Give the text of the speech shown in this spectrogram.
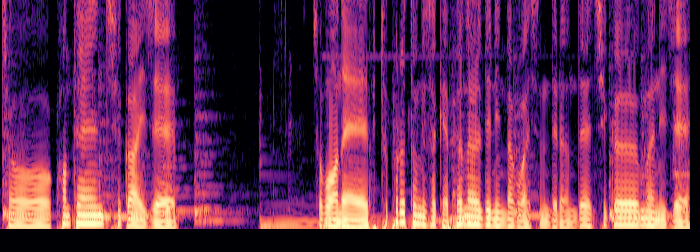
저 컨텐츠가 이제 저번에 투표를 통해서 개편을 드린다고 말씀드렸는데 지금은 이제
